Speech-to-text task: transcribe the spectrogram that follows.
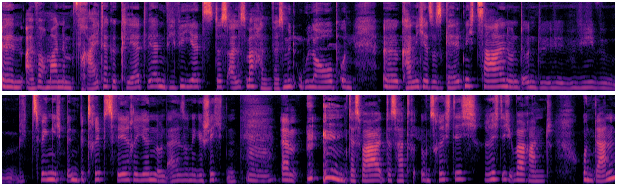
ähm, einfach mal an einem Freitag geklärt werden, wie wir jetzt das alles machen. Was mit Urlaub und äh, kann ich jetzt das Geld nicht zahlen und, und wie, wie, wie zwinge ich in Betriebsferien und all so eine Geschichten. Mhm. Ähm, das war, das hat uns richtig, richtig überrannt. Und dann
